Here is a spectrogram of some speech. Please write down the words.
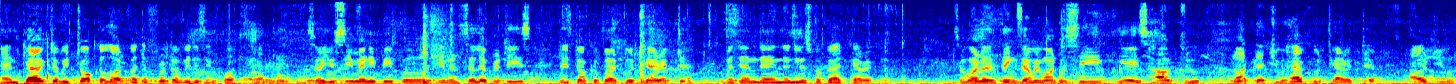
And character, we talk a lot, but the fruit of it is important. yeah? So you see many people, even celebrities, they talk about good character, but then they're in the news for bad character. So one of the things that we want to see here is how to, not that you have good character, how do you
